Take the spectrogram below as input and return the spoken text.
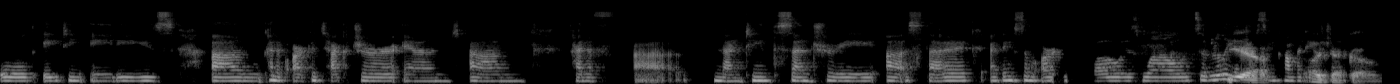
old 1880s um, kind of architecture and um, kind of uh, 19th century uh, aesthetic. I think some art as well. It's a really yeah, interesting combination. Art Deco.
